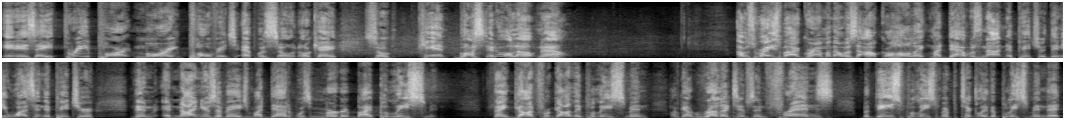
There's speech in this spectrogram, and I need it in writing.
it is a three part Maury Povich episode, okay? So can't bust it all out now. I was raised by a grandmother that was an alcoholic. My dad was not in the picture. Then he was in the picture. Then at nine years of age, my dad was murdered by policemen. Thank God for godly policemen. I've got relatives and friends but these policemen, particularly the policeman that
